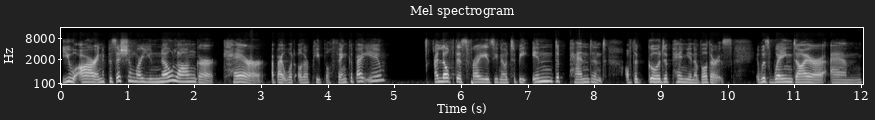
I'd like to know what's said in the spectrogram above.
You are in a position where you no longer care about what other people think about you. I love this phrase, you know, to be independent of the good opinion of others. It was Wayne Dyer um,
